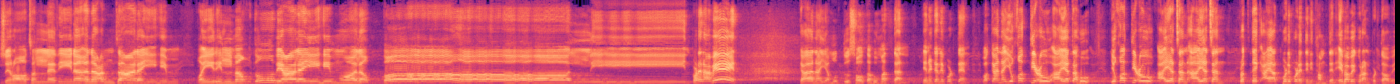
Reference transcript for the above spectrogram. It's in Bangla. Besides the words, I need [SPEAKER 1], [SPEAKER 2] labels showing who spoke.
[SPEAKER 1] صراط الذين أنعمت عليهم غير المغضوب عليهم ولا الضالين পড়েন আমিন কানা ইয়ামুদ্দু সৌতাহু মাদ্দান টেনে টেনে পড়তেন ওয়া কানা ইউকাত্তিউ আয়াতাহু ইউকাত্তিউ আয়াতান আয়াতান প্রত্যেক আয়াত পড়ে পড়ে তিনি থামতেন এভাবে কোরআন পড়তে হবে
